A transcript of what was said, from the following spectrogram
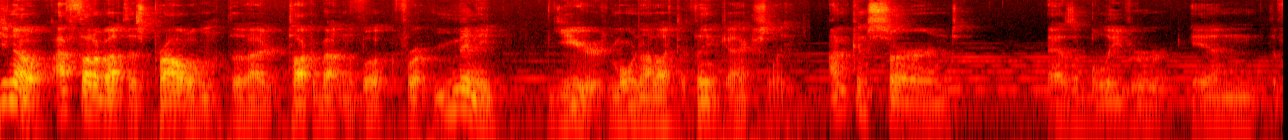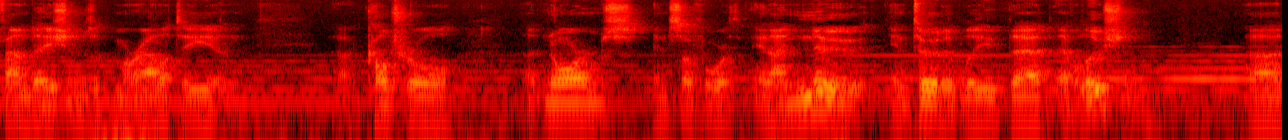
You know, I've thought about this problem that I talk about in the book for many years, more than I like to think, actually. I'm concerned as a believer in the foundations of morality and uh, cultural uh, norms and so forth, and I knew intuitively that evolution uh,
